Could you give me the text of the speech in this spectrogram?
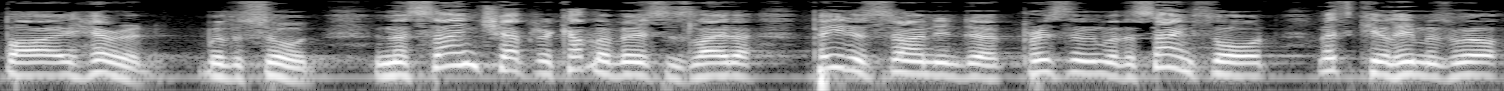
by Herod with a sword. In the same chapter, a couple of verses later, Peter's thrown into prison with the same thought, let's kill him as well,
